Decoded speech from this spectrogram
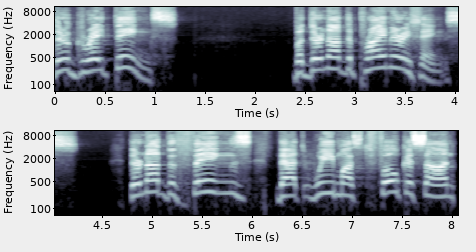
They're great things. But they're not the primary things. They're not the things that we must focus on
